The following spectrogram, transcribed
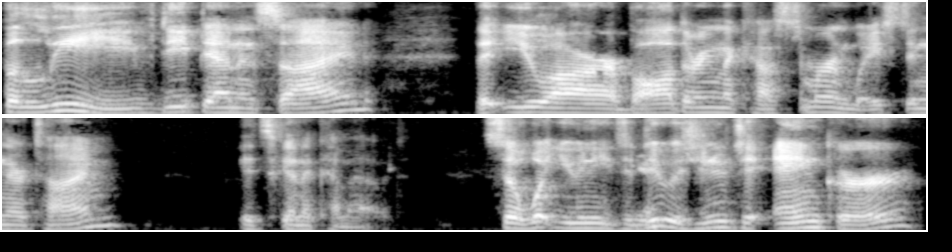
believe deep down inside that you are bothering the customer and wasting their time, it's going to come out. So what you need to do is you need to anchor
